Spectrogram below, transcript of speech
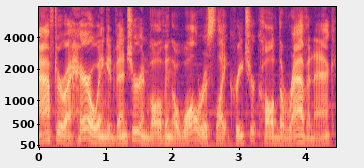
After a harrowing adventure involving a walrus-like creature called the Ravinak,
